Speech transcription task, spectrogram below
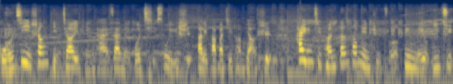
国际商品交易平台在美国起诉一事，阿里巴巴集团表示，开云集团单方面指责并没有依据。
